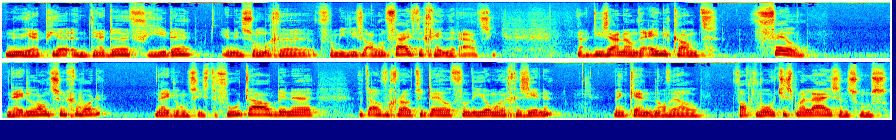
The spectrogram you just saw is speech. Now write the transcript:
Nu heb je een derde, vierde en in sommige families al een vijfde generatie. Nou, die zijn aan de ene kant veel Nederlandser geworden. Nederlands is de voertaal binnen het overgrote deel van de jonge gezinnen. Men kent nog wel wat woordjes Maleis en soms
